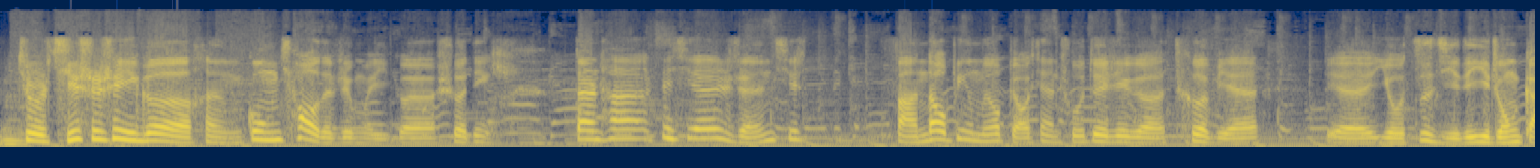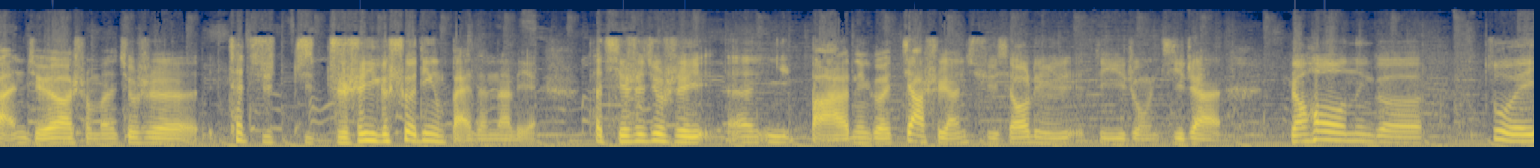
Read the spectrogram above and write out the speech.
嗯，就是其实是一个很工壳的这么一个设定，但是他这些人其实反倒并没有表现出对这个特别，呃，有自己的一种感觉啊什么，就是他只只只是一个设定摆在那里，他其实就是呃，你把那个驾驶员取消了的一种激战，然后那个作为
